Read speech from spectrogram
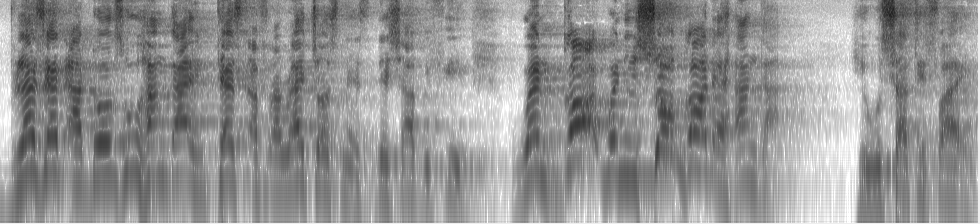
Blessed are those who hunger and thirst after righteousness, they shall be filled. When God, when you show God a hunger, He will satisfy it.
